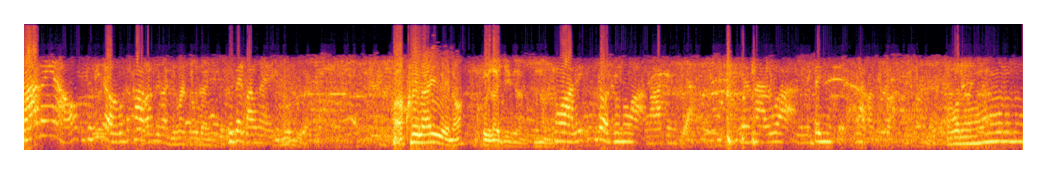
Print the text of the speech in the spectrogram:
ငါးသိန်းအောင်ဒီလိုတော့တစ်ခါဘာတင်ကဒီမှာသုံးသက်ကြီးဒီဘက်ကောင်းနေ အခွေလိုက်ကြီးပဲနော်ခွေးလိုက်ကြီးပြန်ကျွန်တော်ဟိုကလေဥတော်ထုံးတော့ငါးသိန်းပြ။ကျန်တာတို့ကသိန်း30အဲ့ဒါပါတော့ဟောနော်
